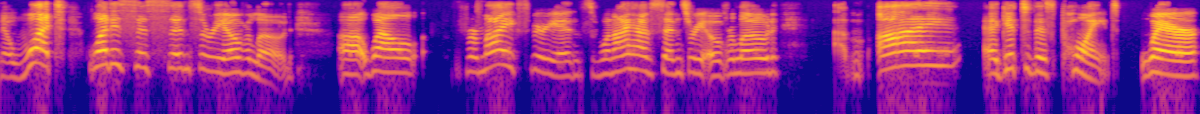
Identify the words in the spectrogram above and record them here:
You know what what is this sensory overload uh, well for my experience when i have sensory overload um, i uh, get to this point where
